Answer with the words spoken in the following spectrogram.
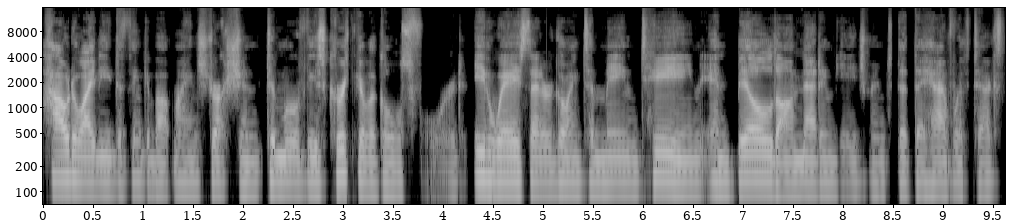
how do I need to think about my instruction to move these curricular goals forward in ways that are going to maintain and build on that engagement that they have with text,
